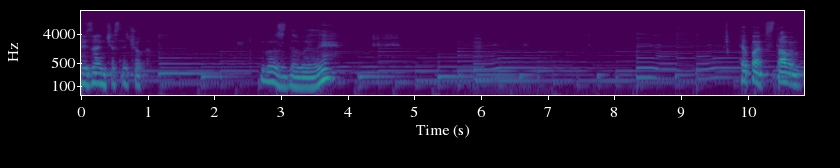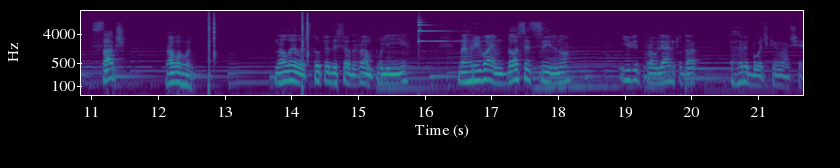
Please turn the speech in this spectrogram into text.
Нарізаємо чесничок. Роздавили. Тепер ставимо садж на вогонь. Налили 150 грам олії, нагріваємо досить сильно і відправляємо туди грибочки наші.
